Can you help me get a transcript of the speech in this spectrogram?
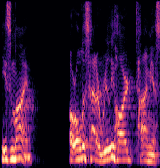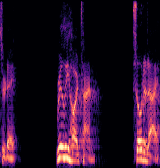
He's mine. Our oldest had a really hard time yesterday. Really hard time. So did I.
